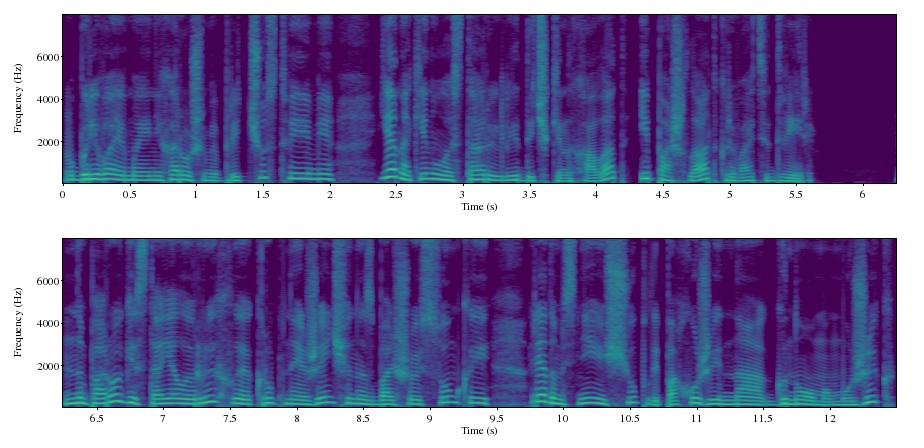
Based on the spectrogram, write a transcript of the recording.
Обуреваемая нехорошими предчувствиями, я накинула старый Лидочкин халат и пошла открывать дверь. На пороге стояла рыхлая крупная женщина с большой сумкой, рядом с ней щуплый, похожий на гнома мужик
